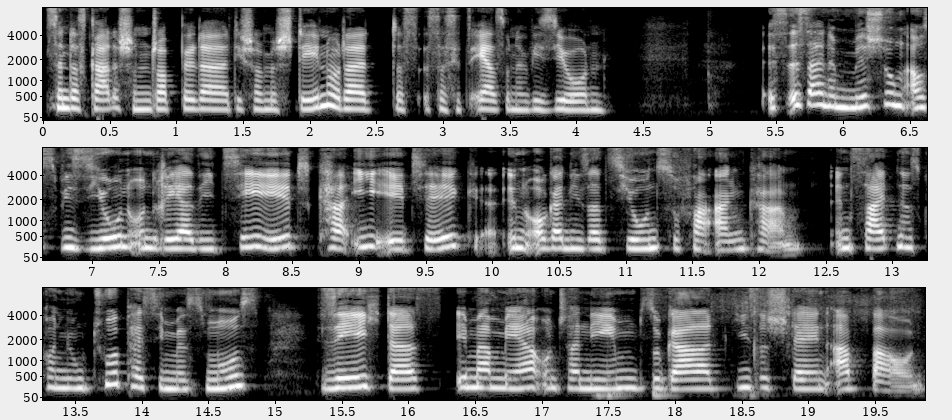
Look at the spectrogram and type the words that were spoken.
Sind das gerade schon Jobbilder, die schon bestehen oder das, ist das jetzt eher so eine Vision? Es ist eine Mischung aus Vision und Realität, KI-Ethik in Organisationen zu verankern. In Zeiten des Konjunkturpessimismus sehe ich, dass immer mehr Unternehmen sogar diese Stellen abbauen.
